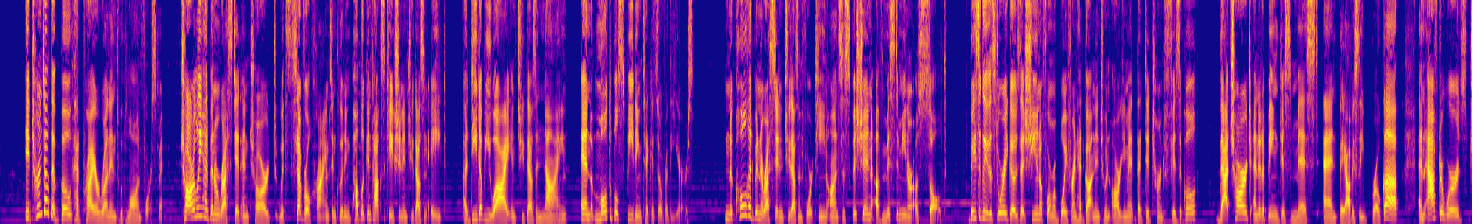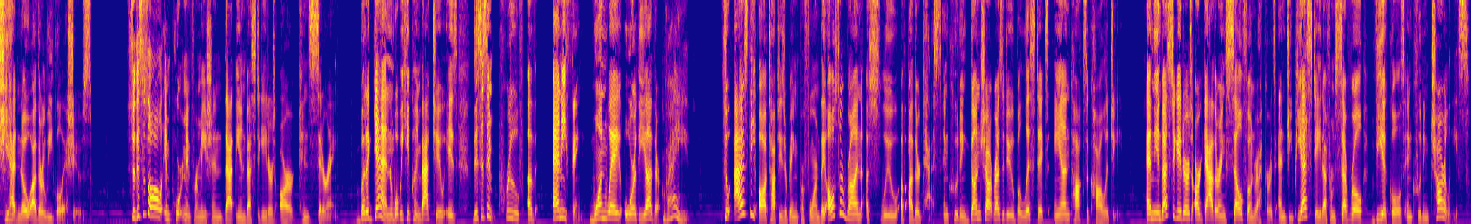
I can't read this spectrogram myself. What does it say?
It turns out that both had prior run ins with law enforcement. Charlie had been arrested and charged with several crimes, including public intoxication in 2008, a DWI in 2009, and multiple speeding tickets over the years. Nicole had been arrested in 2014 on suspicion of misdemeanor assault Basically, the story goes that she and a former boyfriend had gotten into an argument that did turn physical. That charge ended up being dismissed, and they obviously broke up. And afterwards, she had no other legal issues. So, this is all important information that the investigators are considering. But again, what we keep coming back to is this isn't proof of anything, one way or the other. Right. So, as the autopsies are being performed, they also run a slew of other tests, including gunshot residue, ballistics, and toxicology. And the investigators are gathering cell phone records and GPS data from several vehicles, including Charlie's.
